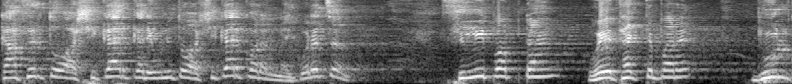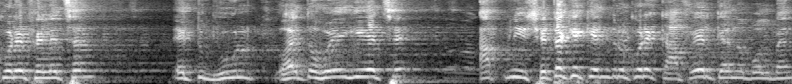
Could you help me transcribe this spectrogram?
কাফের তো অস্বীকারকারী উনি তো অস্বীকার করেন নাই। করেছেন? স্লিপ অফ টাং হয়ে থাকতে পারে। ভুল করে ফেলেছেন, একটু ভুল হয়তো হয়ে গিয়েছে। আপনি সেটাকে কেন্দ্র করে কাফের কেন বলবেন?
